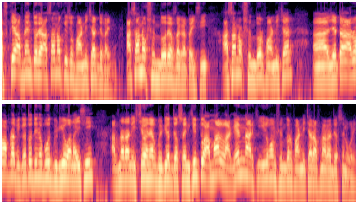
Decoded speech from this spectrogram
আজকে আপনার তোরে আচানক কিছু ফার্নিচার দেখাইমু। আচানক সুন্দর এক জায়গাতে আইছি। আচানক সুন্দর ফার্নিচার যেটা আরও আমরা বিগত দিনে বহুত ভিডিও বানাইছি। আপনারা নিশ্চয়ই অনেক ভিডিও দেখছেন, কিন্তু আমার লাগেন না আর কি এরকম সুন্দর ফার্নিচার আপনারা দেখছেন করে।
